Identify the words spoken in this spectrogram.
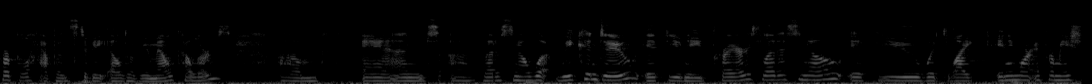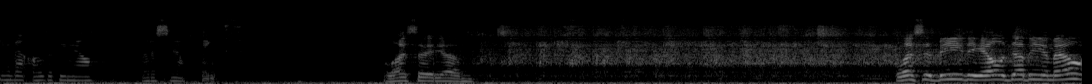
Purple happens to be LWML colors. Um, and uh, let us know what we can do. If you need prayers, let us know. If you would like any more information about LWML, let us know. Thanks. Well, I say, um, blessed be the LWML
